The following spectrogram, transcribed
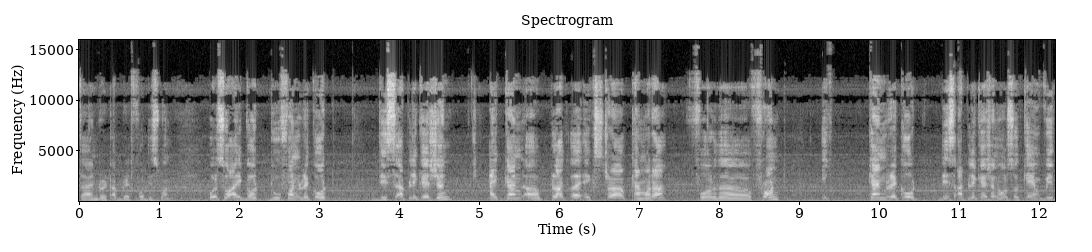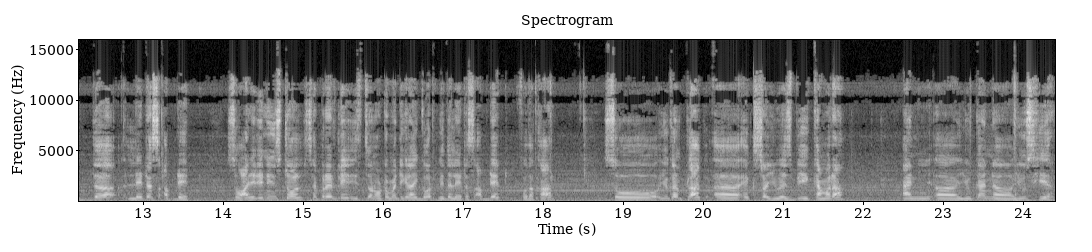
the android update for this one. Also i got do fun record. This application i can plug a extra camera for the front can record. This application also came with the latest update. So i didn't install separately. It's not automatically. I got with the latest update for the car. So you can plug uh, extra usb camera and uh, you can uh, use here.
